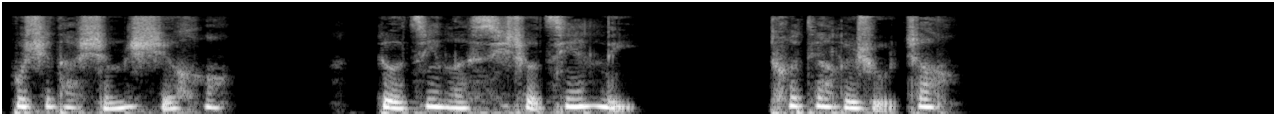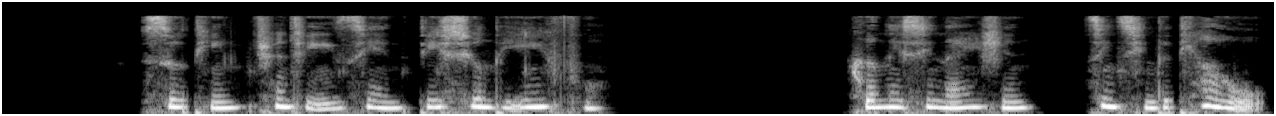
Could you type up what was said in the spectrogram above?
不知道什么时候躲进了洗手间里，脱掉了乳罩。苏婷穿着一件低胸的衣服，和那些男人尽情的跳舞。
